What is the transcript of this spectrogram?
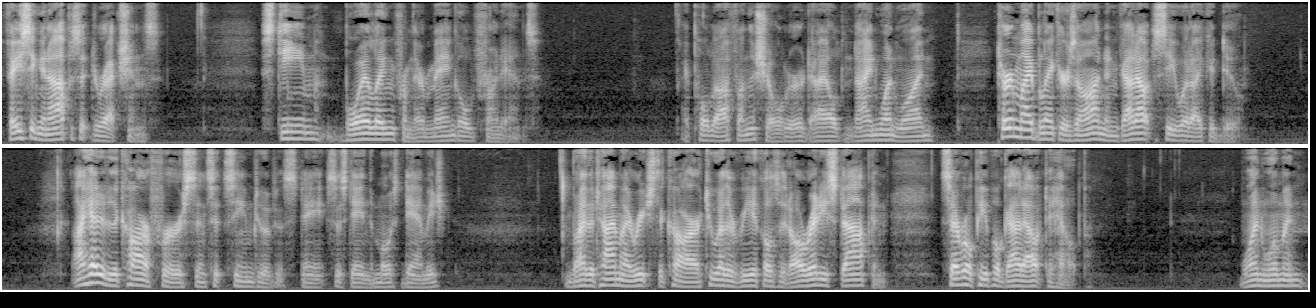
facing in opposite directions, steam boiling from their mangled front ends. I pulled off on the shoulder, dialed 911, turned my blinkers on, and got out to see what I could do. I headed to the car first since it seemed to have sustained the most damage. By the time I reached the car, two other vehicles had already stopped and several people got out to help. One woman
